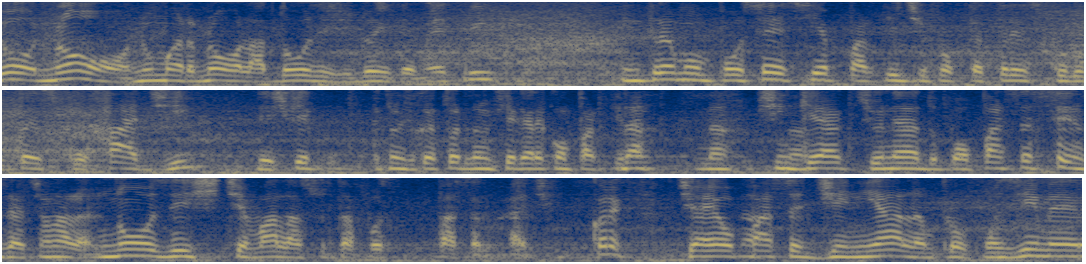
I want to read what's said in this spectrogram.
Eu 9, număr 9 la 22 de metri. Intrăm în posesie, participă Petrescu, Lupescu, Hagi, deci fie, câte un jucător din fiecare compartiment. Da, da, și da. încheia acțiunea după o pasă senzațională. 90 și ceva la sută a fost pasa lui Hagi. Corect. Ce ai o pasă genială în profunzime,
